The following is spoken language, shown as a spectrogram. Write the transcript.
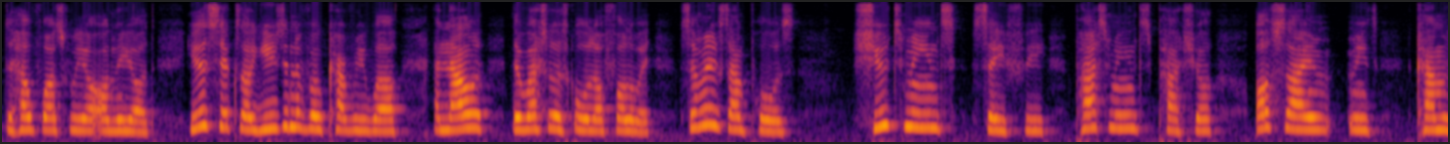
to help whilst we are on the yard. Year 6 are using the vocabulary well, and now the rest of the school are following. Some examples shoot means safety, pass means passion, offside means cam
